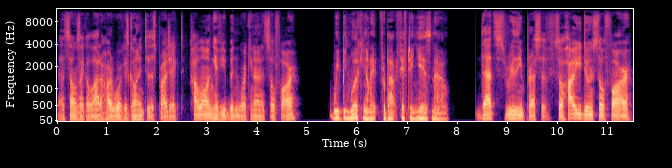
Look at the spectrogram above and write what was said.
That sounds like a lot of hard work has gone into this project. How long have you been working on it so far? We've been working on it for about 15 years now. That's really impressive. So, how are you doing so far?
